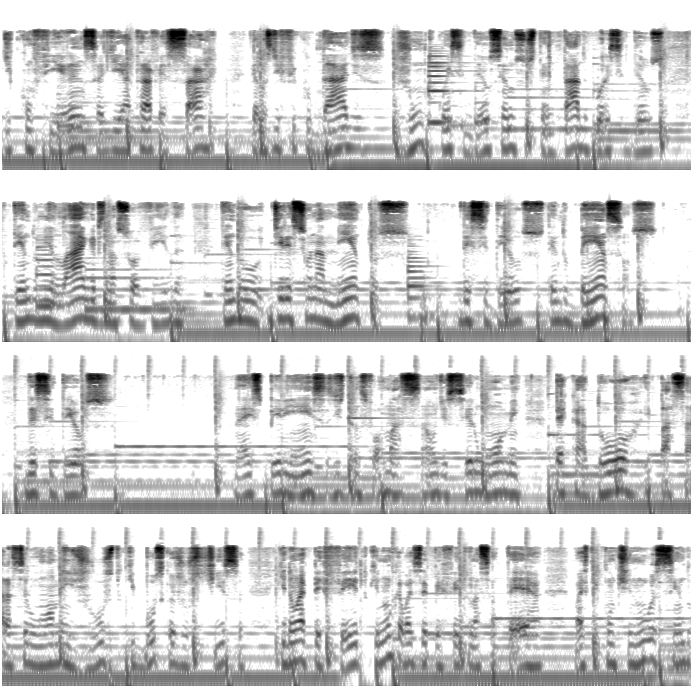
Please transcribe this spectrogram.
de confiança, de atravessar pelas dificuldades junto com esse Deus, sendo sustentado por esse Deus, tendo milagres na sua vida, tendo direcionamentos desse Deus, tendo bênçãos desse Deus, né? experiências de transformação, de ser um homem pecador e passar a ser um homem justo, que busca justiça, que não é perfeito, que nunca vai ser perfeito nessa terra, mas que continua sendo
